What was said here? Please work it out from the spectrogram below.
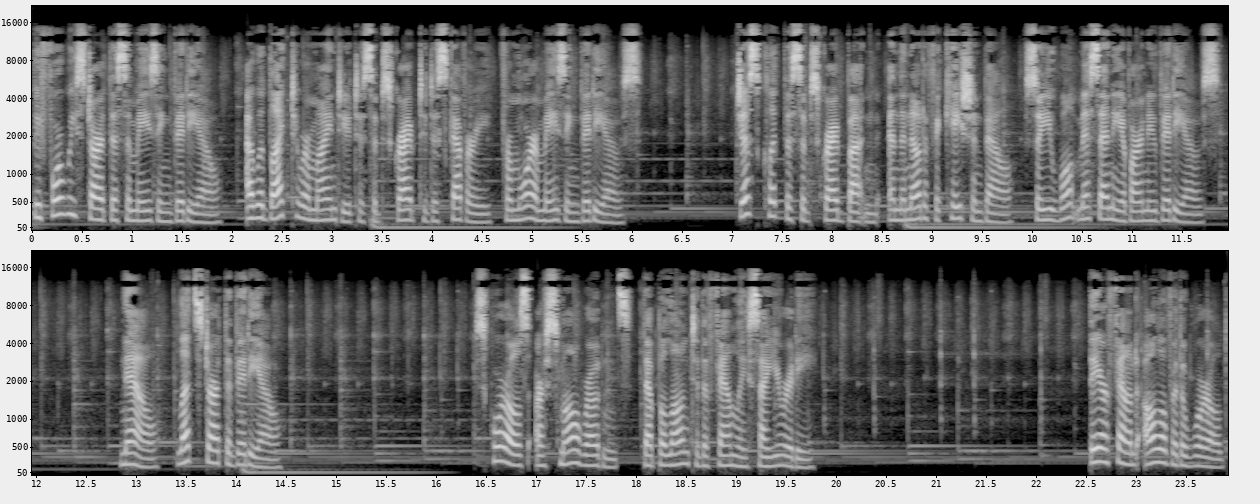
Before we start this amazing video, I would like to remind you to subscribe to Discovery for more amazing videos. Just click the subscribe button and the notification bell so you won't miss any of our new videos. Now, let's start the video. Squirrels are small rodents that belong to the family Sciuridae. They are found all over the world,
